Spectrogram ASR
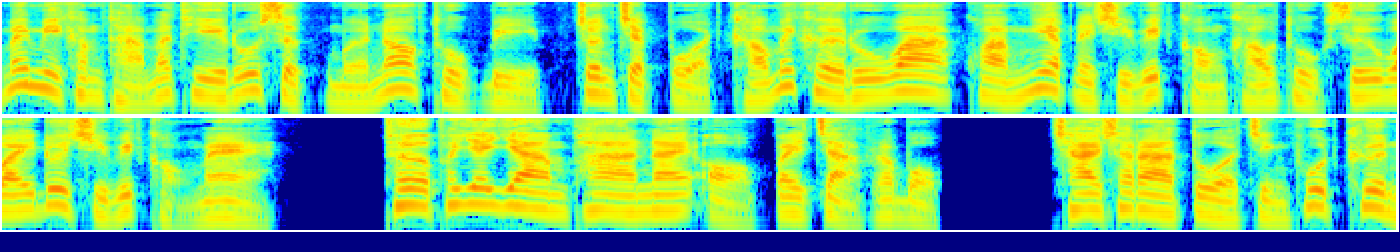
ไม่มีคำถามนาทีรู้สึกเหมือนนอกถูกบีบ จนเจ็บปวดเขาไม่เคยรู้ว่าความเงียบในชีวิตของเขาถูกซื้อไว้ด้วยชีวิตของแม่ เธอพยายามพานายออกไปจากระบบ ชายชราตัวจริงพูดขึ้น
